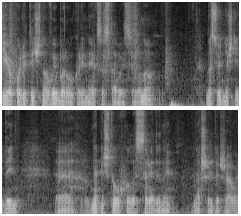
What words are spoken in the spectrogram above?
геополітичного вибору України, як це ставиться, воно на сьогоднішній день е, не підштовхувалось зсередини нашої держави.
